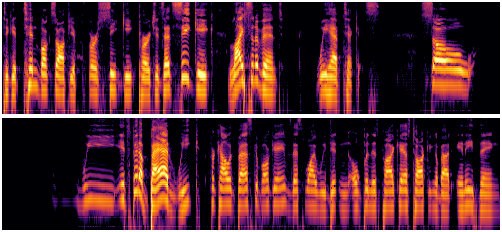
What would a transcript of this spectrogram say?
to get 10 bucks off your first SeatGeek purchase. That's SeatGeek. Life's an event. We have tickets. So we it's been a bad week for college basketball games. That's why we didn't open this podcast talking about anything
